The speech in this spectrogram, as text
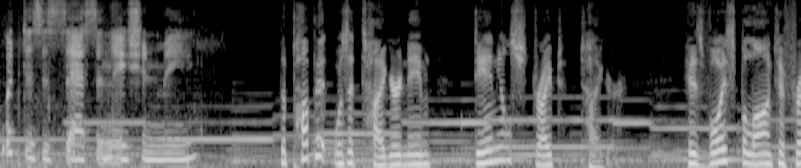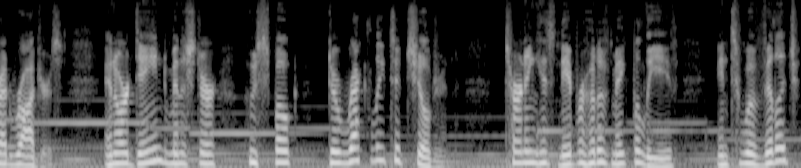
What does assassination mean? The puppet was a tiger named Daniel Striped Tiger. His voice belonged to Fred Rogers, an ordained minister who spoke directly to children, turning his neighborhood of make believe into a village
